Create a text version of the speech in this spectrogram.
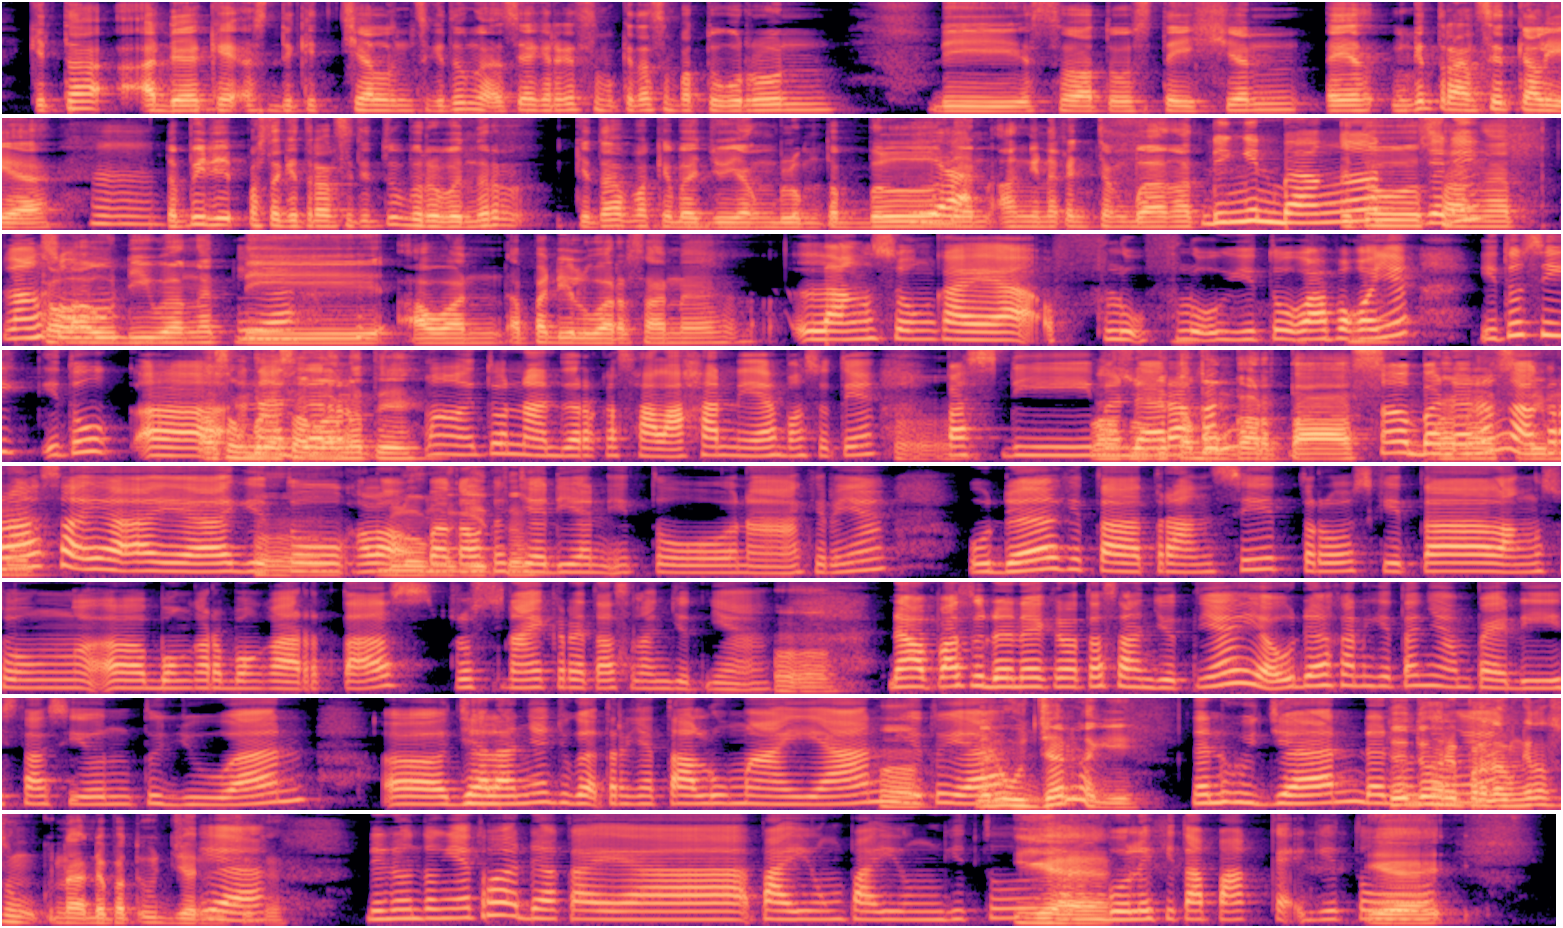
kita ada kayak sedikit challenge gitu nggak sih? Akhirnya kita sempat, turun di suatu station, eh mungkin transit kali ya. Mm-mm. Tapi di, pas lagi transit itu bener-bener kita pakai baju yang belum tebel Iya. dan anginnya kencang banget. dingin banget Itu jadi sangat langsung cloudy banget di Iya. awan apa di luar sana. langsung kayak flu-flu gitu. Wah, pokoknya itu sih itu uh, Langsung berasa banget ya. Oh, itu nadar kesalahan ya maksudnya pas di Langsung bandara kita kan bongkar tas, eh, bandara nggak kerasa ya ayah gitu Heeh, kalau bakal begitu. kejadian itu. Nah, akhirnya udah kita transit terus kita langsung eh, bongkar-bongkar tas terus naik kereta selanjutnya. Heeh. Nah, pas sudah naik kereta selanjutnya, ya udah kan kita nyampe di stasiun tujuan. eh, jalannya juga ternyata lumayan Heeh. gitu ya. Dan hujan lagi. Dan hujan dan Itu, itu hari untungnya pertama kita langsung kena dapat hujan Iya. situ. dan untungnya tuh ada kayak payung-payung gitu Iya. yang boleh kita pakai gitu. Iya.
